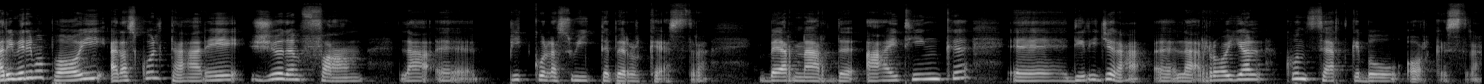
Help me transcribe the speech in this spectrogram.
Arriveremo poi ad ascoltare Jeu d'enfant, la eh, piccola suite per orchestra. Bernard Haitink eh, dirigerà eh, la Royal Concertgebouw Orchestra.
